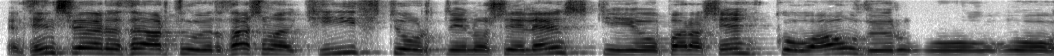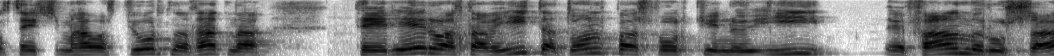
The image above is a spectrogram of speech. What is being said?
En hins vegar er það, Artur, það sem að kýfstjórnin og Selenski og Parasenko og áður og, og þeir sem hafa stjórnað þarna, þeir eru alltaf að íta Donbass-fólkinu í eh, faðmurúsa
